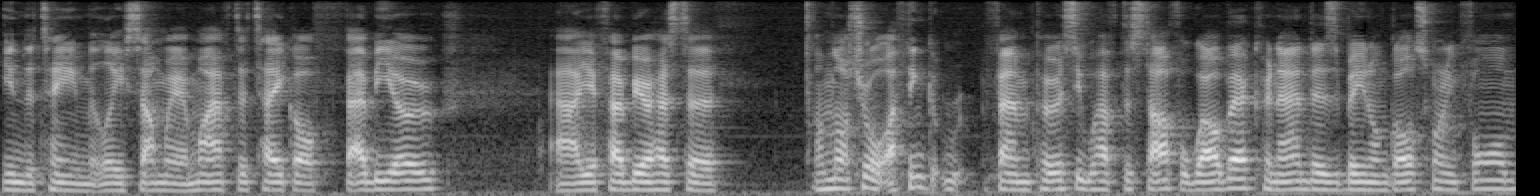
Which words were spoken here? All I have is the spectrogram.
in the team at least somewhere. Might have to take off Fabio. Uh, yeah, Fabio has to. I'm not sure. I think Van Persie will have to start for Welbeck. Hernandez has been on goal scoring form.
